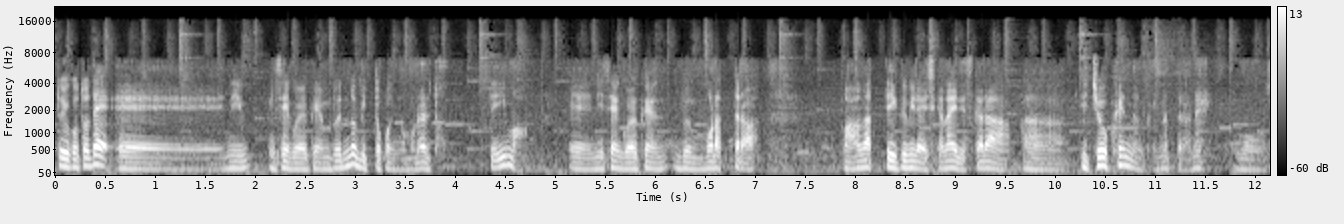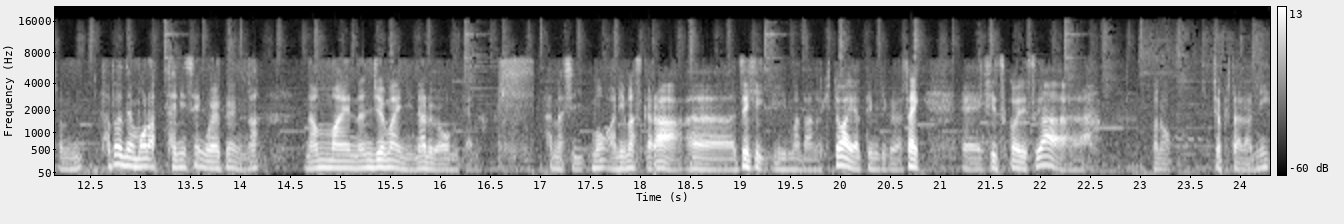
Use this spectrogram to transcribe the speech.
ということで、えー、2500円分のビットコインがもらえると。で、今、えー、2500円分もらったら、まあ、上がっていく未来しかないですからあ1億円なんかになったらねもうそのただでもらった2500円が何万円何十万円になるよみたいな話もありますから、ぜひまだの人はやってみてください。えー、しつこいですが、このチャプター欄に、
